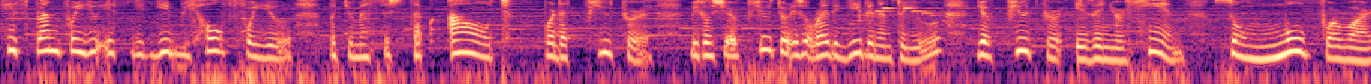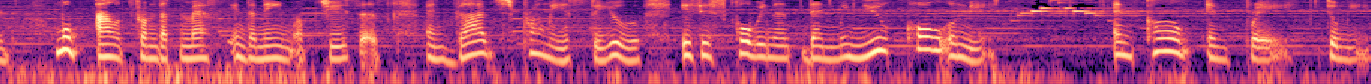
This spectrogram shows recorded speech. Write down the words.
His plan for you is to give hope for you, but you must step out for that future because your future is already given unto you. Your future is in your hand. So move forward. Move out from that mess in the name of Jesus. And God's promise to you is His covenant. Then, when you call on me, and come and pray to me.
